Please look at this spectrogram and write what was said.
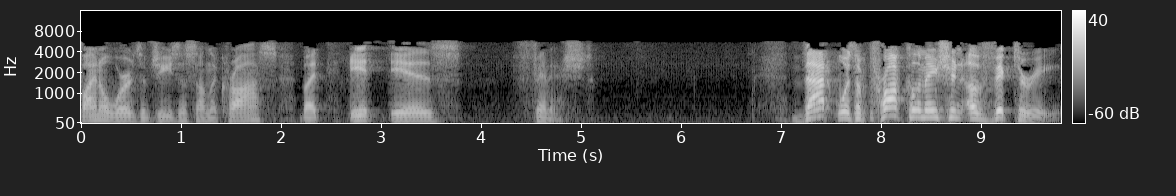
final words of Jesus on the cross? But it is finished. That was a proclamation of victory.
